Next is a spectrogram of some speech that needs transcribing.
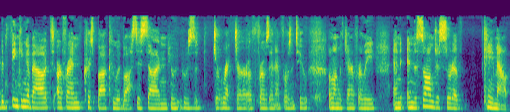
been thinking about our friend Chris Buck, who had lost his son, who, who's the director of Frozen and Frozen 2, along with Jennifer Lee. And, and the song just sort of came out.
